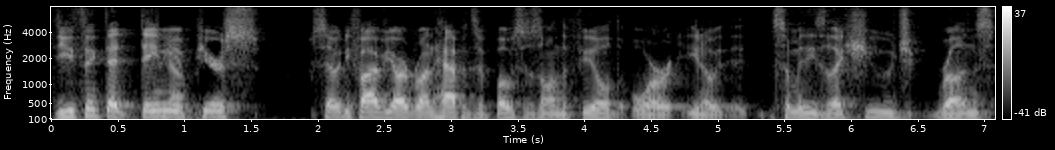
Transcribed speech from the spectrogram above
Do you think that Dameon yeah. Pierce 75 yard run happens if Bosa's on the field, or you know some of these like huge runs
